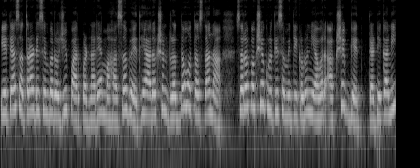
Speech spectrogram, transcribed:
येत्या सतरा डिसेंबर रोजी पार पडणाऱ्या महासभेत हे आरक्षण रद्द होत असताना सर्वपक्षीय कृती समितीकडून यावर आक्षेप घेत त्या ठिकाणी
